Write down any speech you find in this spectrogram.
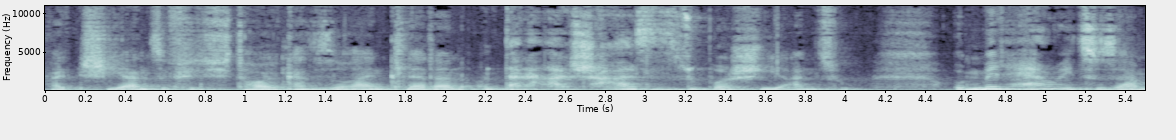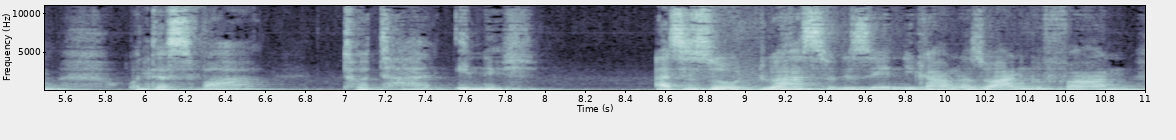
weil Skianzug finde ich toll. Kannst du so reinklettern und dann ah, Charles ein super Skianzug und mit Harry zusammen und das war total innig. Also so, du hast so gesehen, die kamen da so angefahren,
